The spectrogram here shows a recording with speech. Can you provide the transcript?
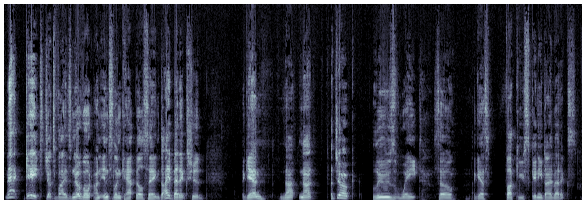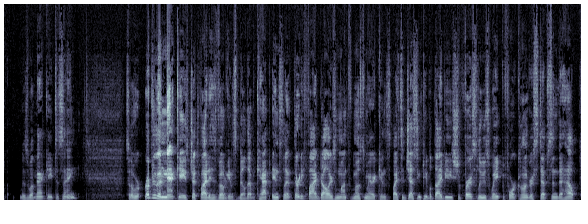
Matt Gaetz justifies no vote on insulin cap bill, saying diabetics should, again, not not a joke, lose weight. So I guess fuck you, skinny diabetics, is what Matt Gaetz is saying. So Representative Matt Gaetz justified his vote against the bill that would cap insulin at $35 a month for most Americans by suggesting people with diabetes should first lose weight before Congress steps in to help.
